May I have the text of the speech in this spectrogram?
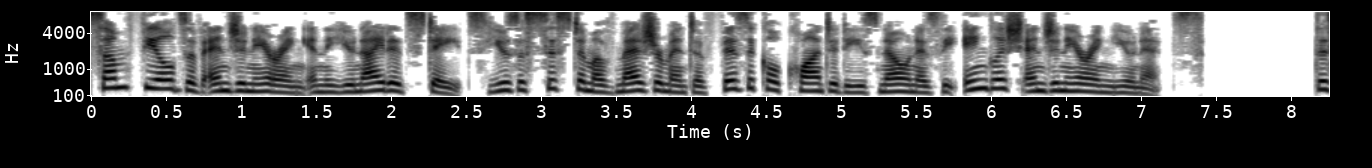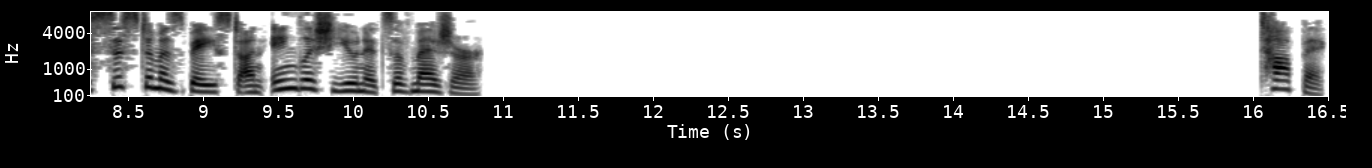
Some fields of engineering in the United States use a system of measurement of physical quantities known as the English engineering units. The system is based on English units of measure. Topic.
